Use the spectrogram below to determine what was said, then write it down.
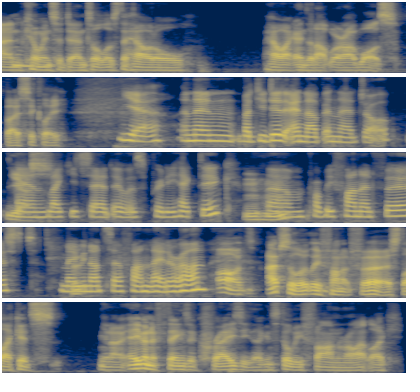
and Mhm. coincidental as to how it all, how I ended up where I was, basically. yeah, and then, but you did end up in that job. Yes. And like you said, it was pretty hectic. Mhm. Um, probably fun at first, maybe not so fun later on. Oh, it's absolutely fun at first. Like it's, you know, even if things are crazy, they can still be fun, right? Like,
